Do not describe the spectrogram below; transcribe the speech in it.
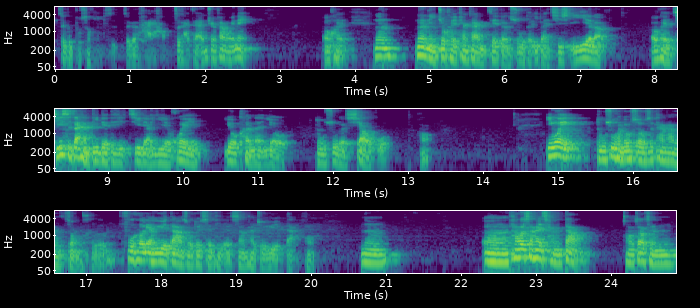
这个不是红字，这个还好，这个还在安全范围内。OK，那那你就可以看看这本书的一百七十一页了。OK，即使在很低的剂量，也会有可能有毒素的效果。好，因为毒素很多时候是看它的总和，负荷量越大的时候，对身体的伤害就越大。哈。那，呃，它会伤害肠道，好，造成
